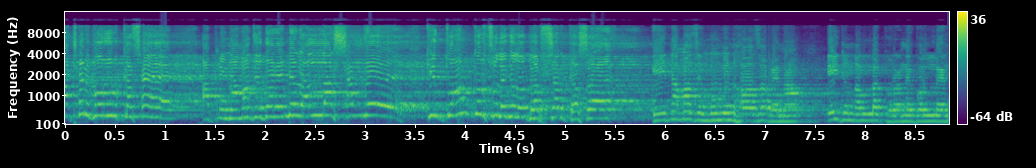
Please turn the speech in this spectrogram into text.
মাঠের গরুর কাছে। আপনি নামাজে দাঁড়াইলেন আল্লাহর সামনে, কিন্তু অন্তর চলে গেল ব্যবসার কাছে। এই নামাজে মুমিন হওয়া যাবে না। এই জন্য আল্লাহ কোরআনে বললেন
